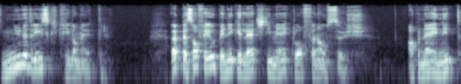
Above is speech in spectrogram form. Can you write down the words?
39 Kilometer. Etwa so viel bin ich in der letzten mehr gelaufen als sonst. Aber nein, nicht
